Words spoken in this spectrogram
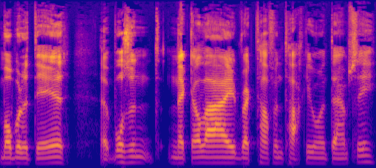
Mob of the Dead, it wasn't Nikolai, Richtofen, Takeo, and Dempsey.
